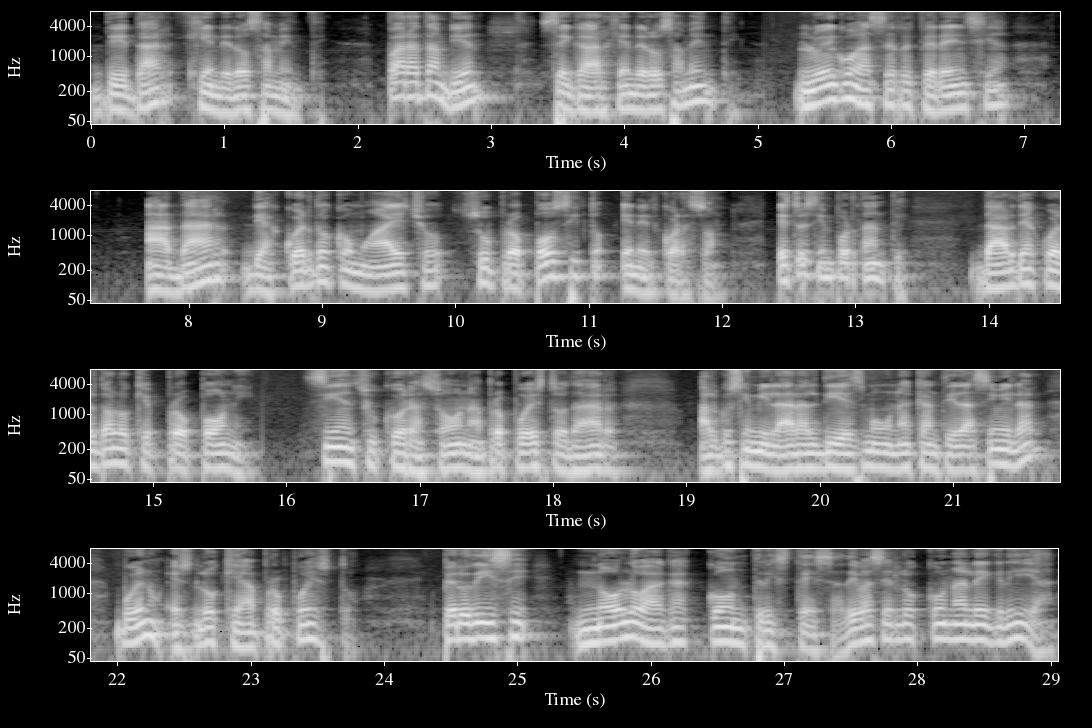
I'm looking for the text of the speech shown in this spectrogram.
de dar generosamente, para también cegar generosamente. Luego hace referencia a dar de acuerdo como ha hecho su propósito en el corazón. Esto es importante, dar de acuerdo a lo que propone. Si en su corazón ha propuesto dar algo similar al diezmo, una cantidad similar, bueno, es lo que ha propuesto. Pero dice, no lo haga con tristeza, debe hacerlo con alegría,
